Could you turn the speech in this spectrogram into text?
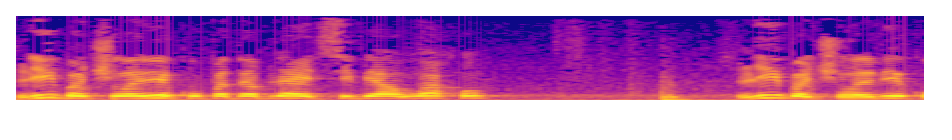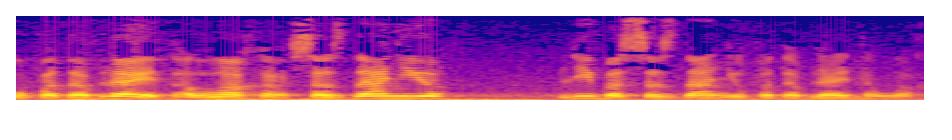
Либо человек уподобляет себя Аллаху, либо человек уподобляет Аллаха созданию, либо создание уподобляет Аллаху.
